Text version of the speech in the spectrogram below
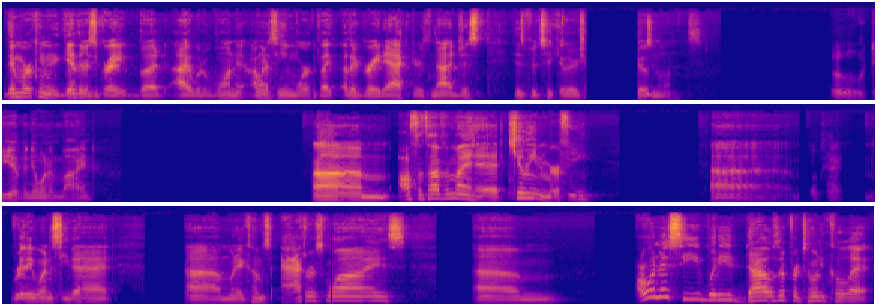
them working together is great, but I would want to. I want to see him work with like other great actors, not just his particular chosen ones. Ooh, do you have anyone in mind? Um, off the top of my head, Cillian Murphy. Uh, Okay. really want to see that. Um, when it comes actress wise, um, I want to see what he dials up for Toni Collette.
